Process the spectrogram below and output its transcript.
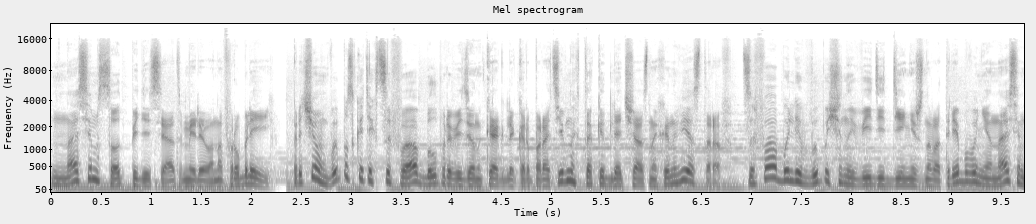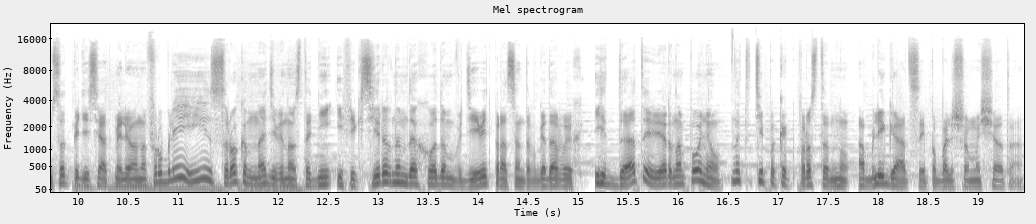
на 750 миллионов рублей. Причем выпуск этих ЦФА был проведен как для корпоративных, так и для частных инвесторов. ЦФА были выпущены в виде денежного требования на 750 миллионов рублей и сроком на 90 дней и фиксированным доходом в 9% годовых. И да, ты верно понял, это типа как просто, ну, облигации по большому счету.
